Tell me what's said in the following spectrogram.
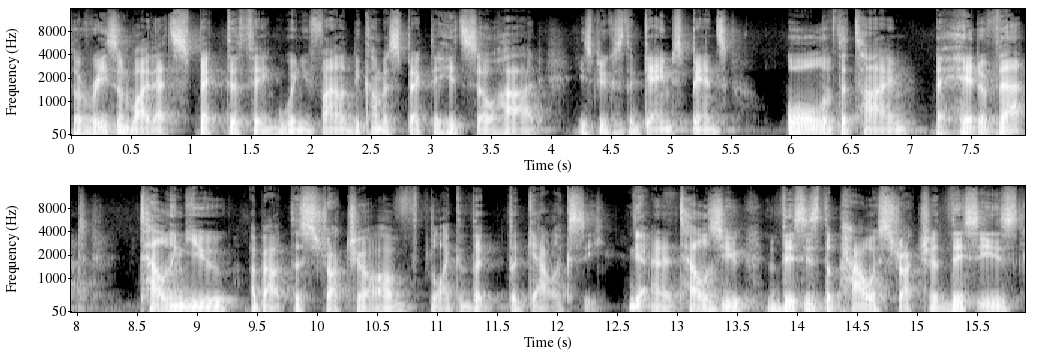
the reason why that Spectre thing, when you finally become a Spectre, hits so hard is because the game spends all of the time ahead of that telling you about the structure of like the, the galaxy. Yeah. And it tells you this is the power structure. This is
